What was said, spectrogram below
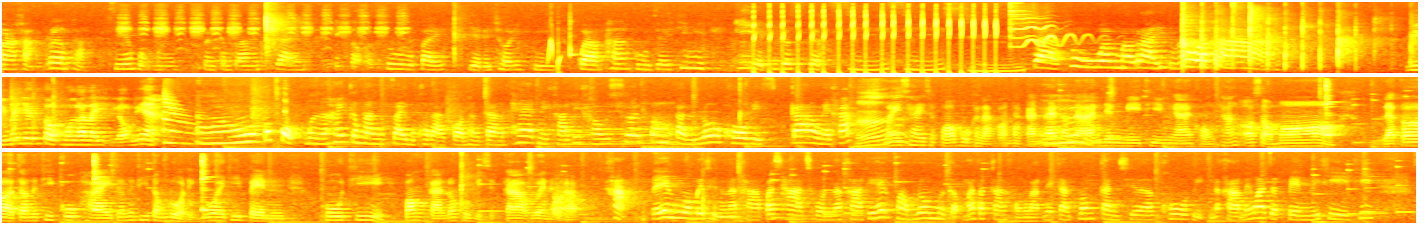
มาค่ะ เริ่มค่ะ เสียงปรบมือเป็นกำลังใจติดต่อสู้ไปอย่าได้ช้อยมีความภาคภูมิใจที่มีเกียรติยศศักดิ์ศรีสีสีจากพวงมาลัยรัวค่ะ มีไม่ยืนตกมืออะไรอีกแล้วเนี่ยเอา ก็ปรบมือให้กำลังใจบุคลากรทางการแพทย์นี่คะที่เขาช่วยป้องกันโรคโควิด -19 ไงคะ ไม่ใช่เฉพาะบุคลากรทางการแพทย์เท่านั้น ยังมีทีมงานของทั้งอสม แล้วก็เจ้าหน้าที่กู้ภัย เจ้าหน้าที่ตำรวจอีกด้วยที่เป็นผู้ที่ป้องกันโรคโควิด -19 ด้วยนะครับ ค่ะ และยังรวมไปถึงนะคะประชาชนนะคะที่ให้ความร่วมมือกับมาตรการของรัฐในการป้องกันเชื้อโควิดนะคะ ไม่ว่าจะเป็นวิธีที่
